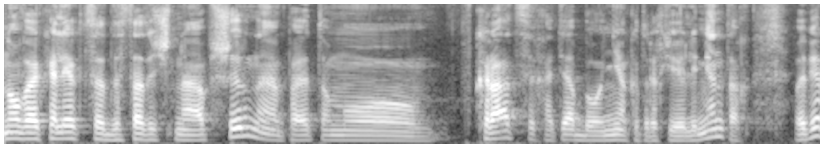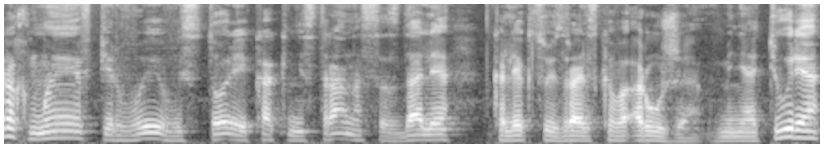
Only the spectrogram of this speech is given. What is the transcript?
Новая коллекция достаточно обширная, поэтому вкратце хотя бы о некоторых ее элементах. Во-первых, мы впервые в истории, как ни странно, создали коллекцию израильского оружия. В миниатюре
